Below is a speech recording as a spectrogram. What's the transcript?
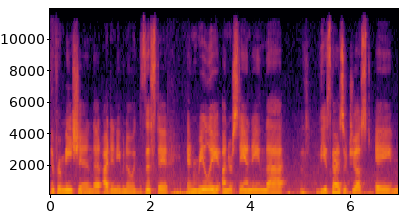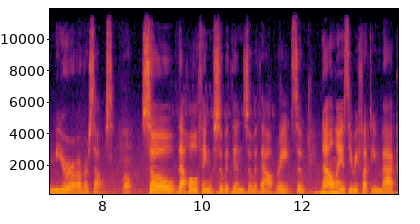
information that I didn't even know existed, and really understanding that th- these guys are just a mirror of ourselves. Wow. So that whole thing so within, so without, right? So not only is he reflecting back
